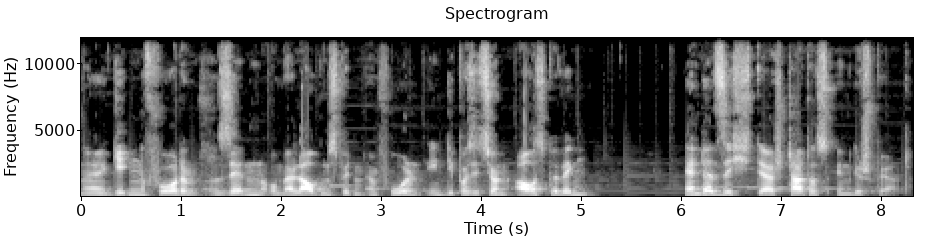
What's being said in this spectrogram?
äh, gegen vor dem Senden um Erlaubnis bitten empfohlen in die Position ausbewegen, ändert sich der Status in gesperrt.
